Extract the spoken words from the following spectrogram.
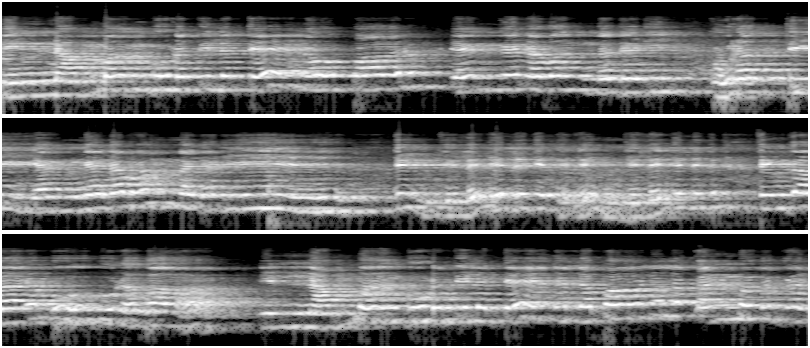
നിന്നമ്മൻ കൂടത്തിലെ തേനോ പാലും എങ്ങനെ വന്നതടി? പുറത്തി എങ്ങനെ വന്നതടി? തിങ്കാരപ്പൂക്കുറവാ നിന്നമ്മ കൂടത്തിലെ തേനല്ല പാലുള്ള കൺമകൾ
